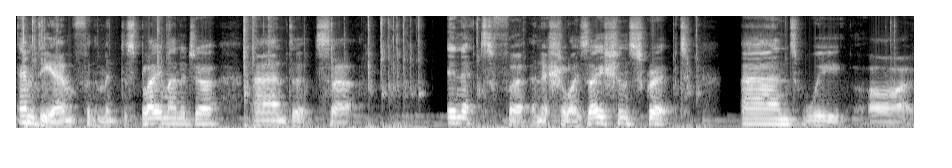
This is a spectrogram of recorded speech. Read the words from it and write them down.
MDM for the Mint Display Manager and it's uh, init for initialization script and we are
